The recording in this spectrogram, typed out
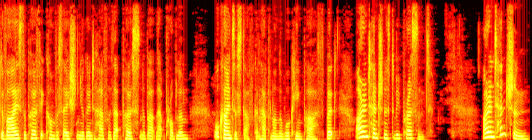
devise the perfect conversation you're going to have with that person about that problem all kinds of stuff can happen on the walking path, but our intention is to be present. Our intention,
